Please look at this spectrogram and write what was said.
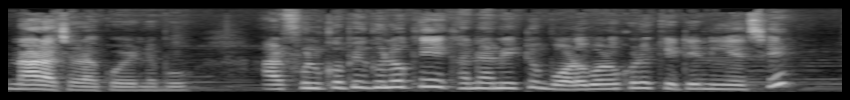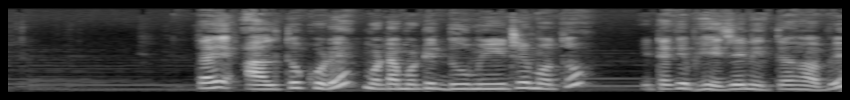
নাড়াচাড়া করে নেব। আর ফুলকপিগুলোকে এখানে আমি একটু বড় বড় করে কেটে নিয়েছি। তাই আলতো করে মোটামুটি দু মিনিটের মতো এটাকে ভেজে নিতে হবে।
